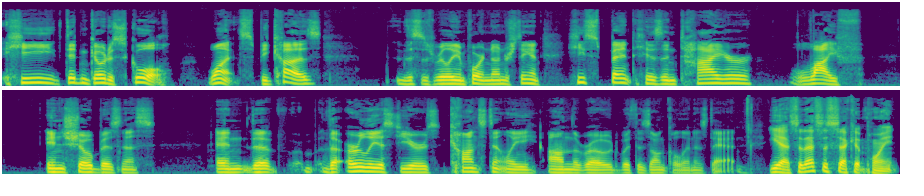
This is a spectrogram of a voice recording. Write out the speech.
he didn't go to school once because this is really important to understand. He spent his entire life in show business and the the earliest years constantly on the road with his uncle and his dad. Yeah, so that's the second point.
